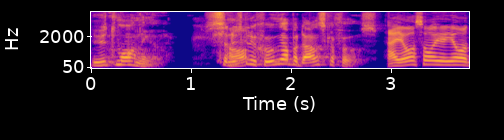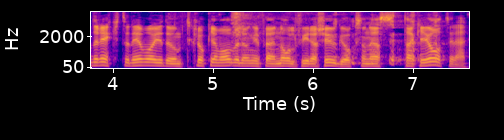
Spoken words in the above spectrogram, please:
utmaningar. Så nu ska du sjunga på danska för oss. Ja, jag sa ju ja direkt och det var ju dumt. Klockan var väl ungefär 04.20 också när jag tackade ja till det här.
